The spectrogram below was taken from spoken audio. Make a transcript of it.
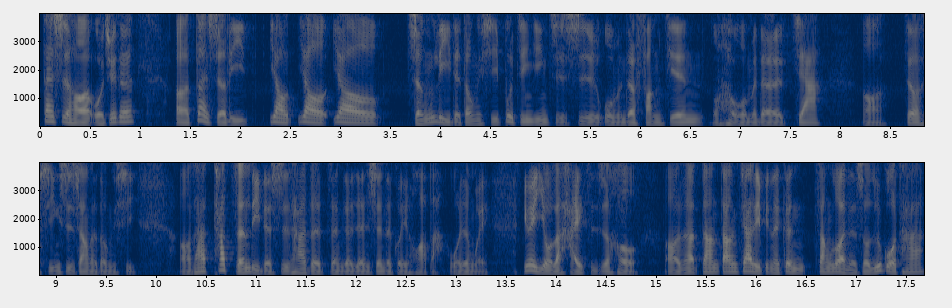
但是哈，我觉得呃断舍离要要要整理的东西，不仅仅只是我们的房间、我们的家哦这种形式上的东西哦，他他整理的是他的整个人生的规划吧，我认为。因为有了孩子之后，哦，那当当家里变得更脏乱的时候，如果他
